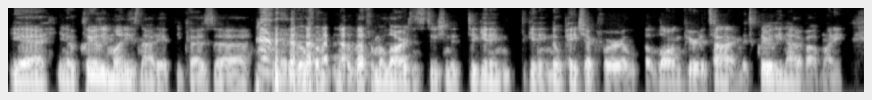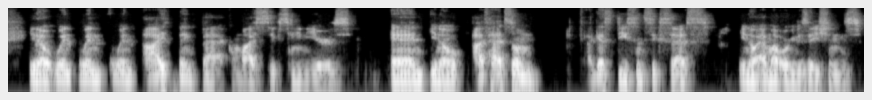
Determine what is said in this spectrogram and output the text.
yeah, you know, clearly money is not it because uh, you know, go from you know, go from a large institution to, to getting to getting no paycheck for a, a, long period of time. It's clearly not about money. You know, when when when I think back on my 16 years, and you know, I've had some, I guess, decent success. You know, at my organizations,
